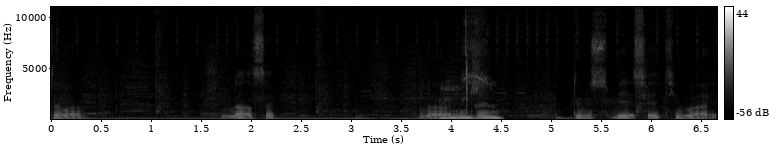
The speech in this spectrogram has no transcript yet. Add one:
Tamam. Şunu da alsak. Nice. Dönüş BS Team Vibe.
